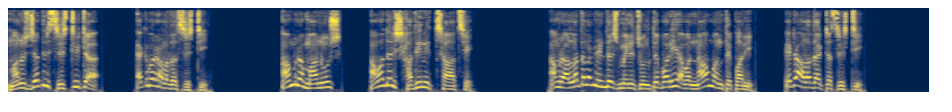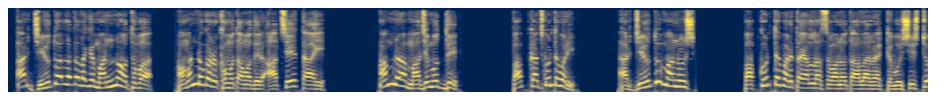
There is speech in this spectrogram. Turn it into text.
মানুষ জাতির সৃষ্টিটা একেবারে আলাদা সৃষ্টি। আমরা মানুষ, আমাদের স্বাধীন ইচ্ছা আছে। আমরা আল্লাহ তালার নির্দেশ মেনে চলতে পারি, আবার নাও মানতে পারি। এটা আলাদা একটা সৃষ্টি। আর যেহেতু আল্লাহ তালাকে মান্য অথবা অমান্য করার ক্ষমতা আমাদের আছে, তাই আমরা মাঝে মধ্যে পাপ কাজ করতে পারি। আর যেহেতু মানুষ পাপ করতে পারে তাই আল্লাহ তাআলার একটা বৈশিষ্ট্য।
